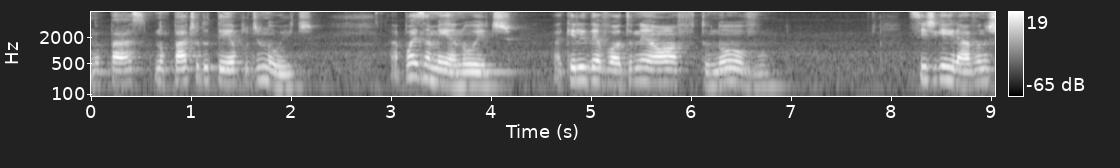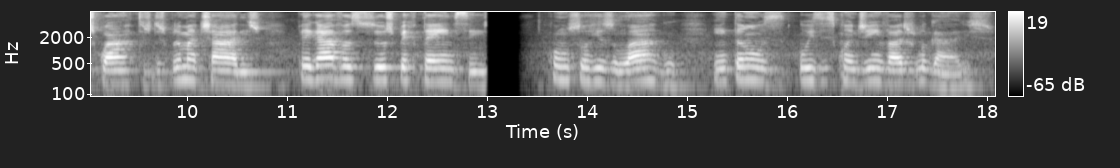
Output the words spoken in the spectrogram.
no, pátio do templo de noite. Após a meia-noite, aquele devoto neófito novo se esgueirava nos quartos dos brahmacharis, pegava seus pertences com um sorriso largo então os, os escondia em vários lugares.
